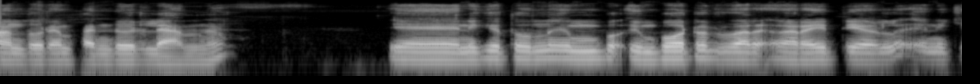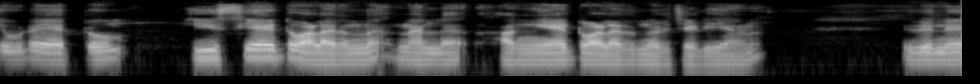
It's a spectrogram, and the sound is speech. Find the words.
ആന്തൂരം പൻഡൂരി ലാമിനം. എനിക്ക് തോന്നുന്നു ഇമ്പോ ഇമ്പോർട്ടഡ് വെറൈറ്റികളിൽ എനിക്കിവിടെ ഏറ്റവും ഈസി ആയിട്ട് വളരുന്ന നല്ല ഭംഗിയായിട്ട് വളരുന്ന ഒരു ചെടിയാണ്. ഇതിന്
